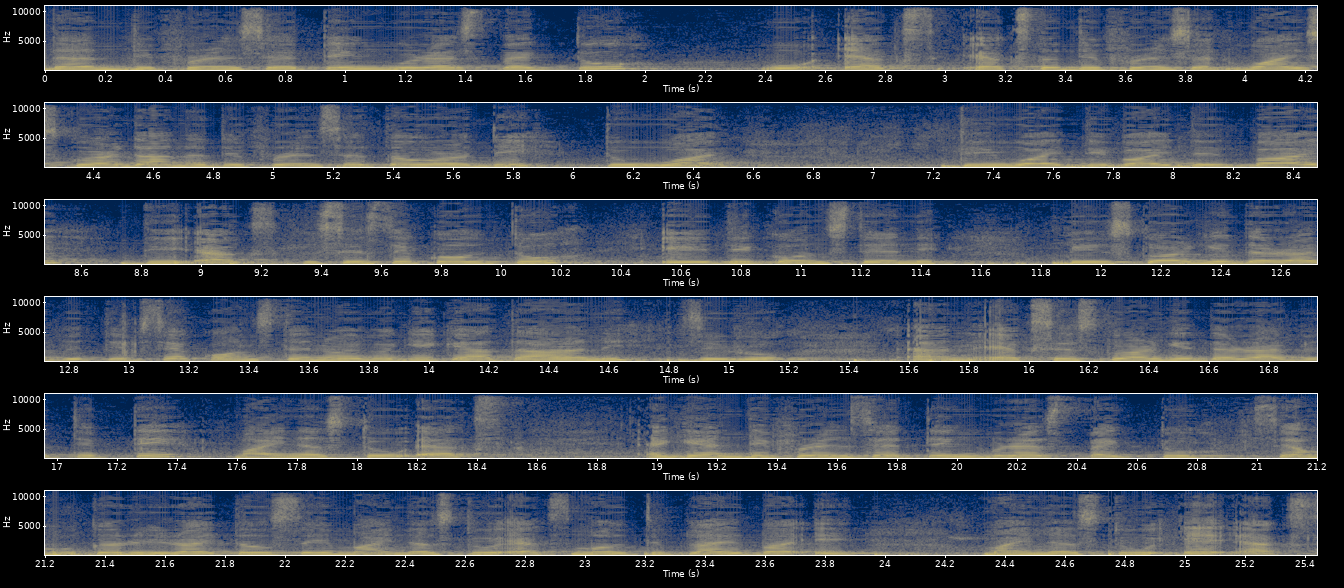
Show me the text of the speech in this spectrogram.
then differentiating with respect to वो x x the differentiate y square differentiate और दी two y dy divided by dx which is equal to ad constant ni b square ki derivative se constant hoi bagi kya tarani 0 and x square ki derivative ti minus 2x again differentiating with respect to se amuka rewrite to say minus 2x multiplied by a minus 2ax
